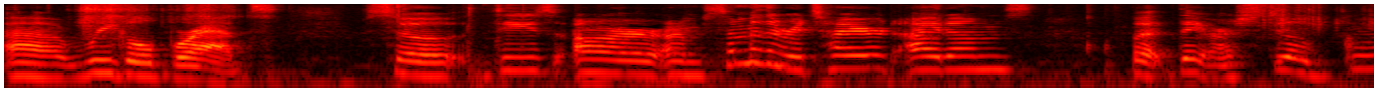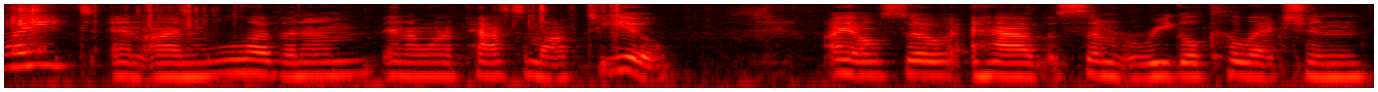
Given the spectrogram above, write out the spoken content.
Uh, Regal brads. So these are um, some of the retired items, but they are still great, and I'm loving them, and I want to pass them off to you. I also have some Regal Collection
